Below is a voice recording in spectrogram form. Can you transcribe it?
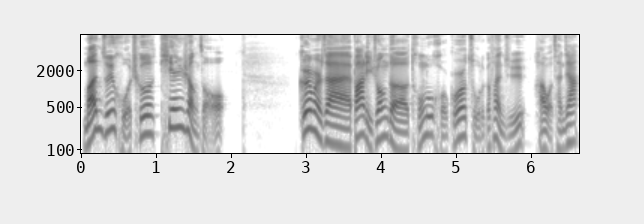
满嘴火车天上走。哥们儿在八里庄的桐炉火锅组了个饭局，喊我参加。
